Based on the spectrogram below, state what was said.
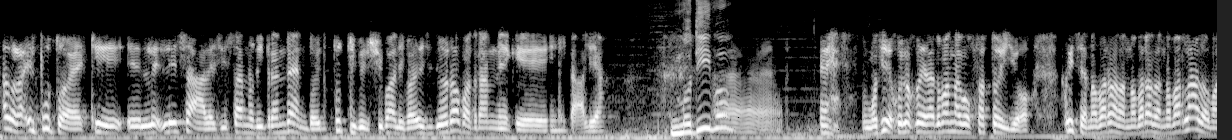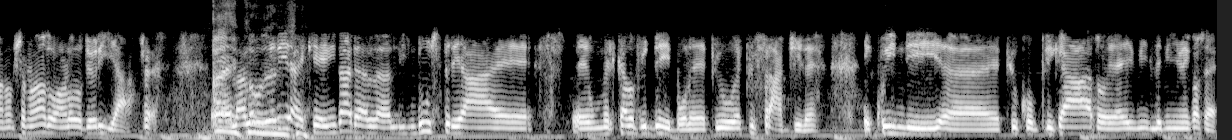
Allora, il punto è che eh, le, le sale si stanno riprendendo in tutti i principali paesi d'Europa tranne che in Italia. Il motivo? Eh, eh, il motivo è quello che è la domanda che ho fatto io. Questi hanno parlato, hanno parlato, hanno parlato, ma non ci hanno dato una loro teoria. Cioè, eh, Ah, la ecco, loro teoria è che in Italia l'industria è, è un mercato più debole, è più, è più fragile e quindi eh, è più complicato e hai le minime cose.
